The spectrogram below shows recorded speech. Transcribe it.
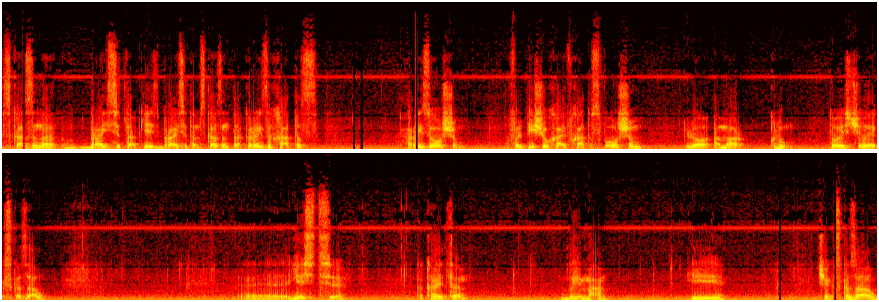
сказано в Брайсе так. Есть Брайсе, там сказано так. Рейза хатас, рейза ошем, фальпищу хай в хатас вошем, ло амар клюм. То есть человек сказал, э, есть какая-то бейма, и человек сказал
